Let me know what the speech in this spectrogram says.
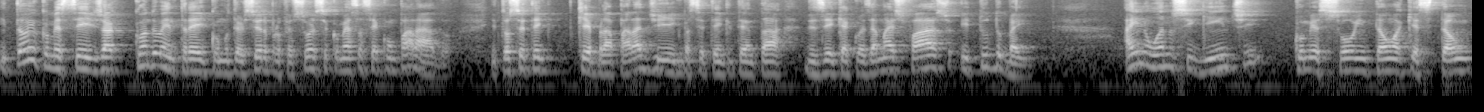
Então eu comecei já, quando eu entrei como terceiro professor, você começa a ser comparado. Então você tem que quebrar paradigma, você tem que tentar dizer que a coisa é mais fácil e tudo bem. Aí no ano seguinte começou então a questão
